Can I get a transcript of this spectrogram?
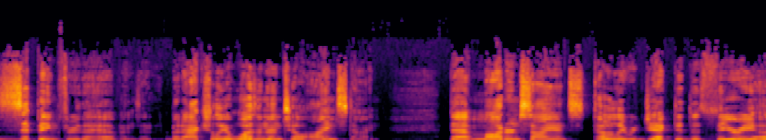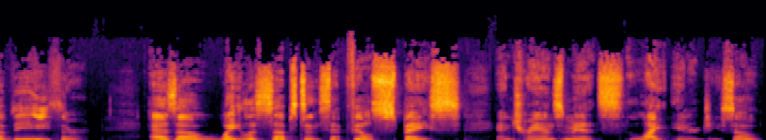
zipping through the heavens. But actually, it wasn't until Einstein that modern science totally rejected the theory of the ether as a weightless substance that fills space and transmits light energy. So,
